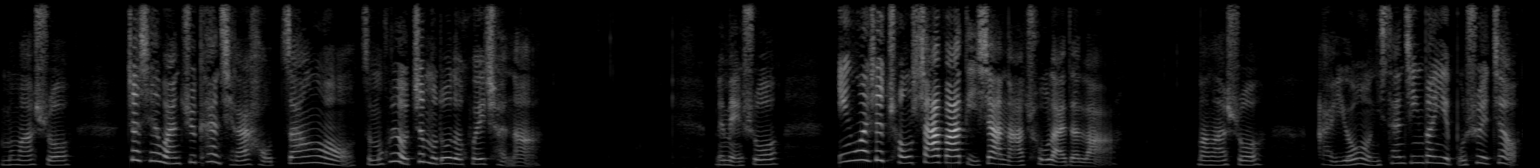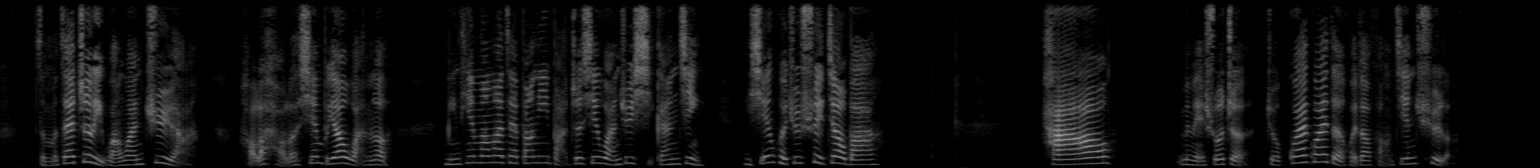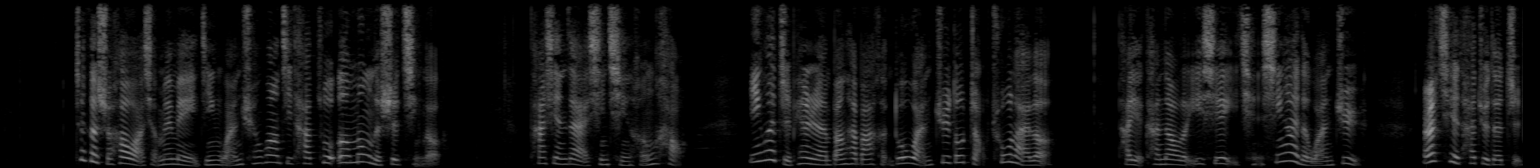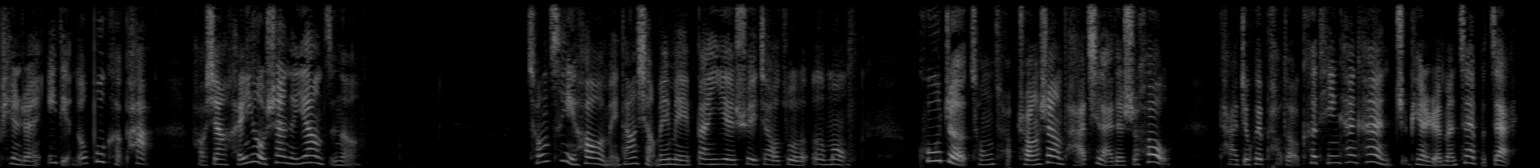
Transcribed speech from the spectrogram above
妈妈说：“这些玩具看起来好脏哦，怎么会有这么多的灰尘啊？”妹妹说：“因为是从沙发底下拿出来的啦。”妈妈说。哎呦，你三更半夜不睡觉，怎么在这里玩玩具啊？好了好了，先不要玩了，明天妈妈再帮你把这些玩具洗干净。你先回去睡觉吧。好，妹妹说着就乖乖的回到房间去了。这个时候啊，小妹妹已经完全忘记她做噩梦的事情了。他现在心情很好，因为纸片人帮他把很多玩具都找出来了。他也看到了一些以前心爱的玩具，而且他觉得纸片人一点都不可怕，好像很友善的样子呢。从此以后，每当小妹妹半夜睡觉做了噩梦，哭着从床床上爬起来的时候，她就会跑到客厅看看纸片人们在不在。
